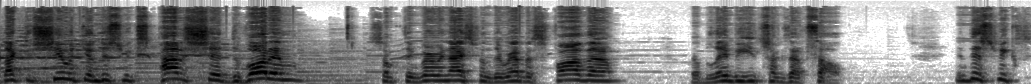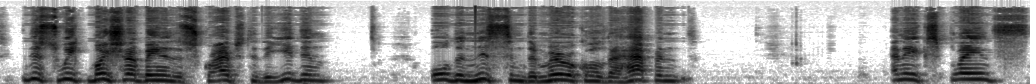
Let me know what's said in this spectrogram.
I'd like to share with you on this week's Parsha Devorim something very nice from the Rebbe's father, Rebbe Levi Yitzchak Zatzal. In this week, this week, Moshe Rabbeinu describes to the Yidden all the nissim, the miracles that happened, and he explains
